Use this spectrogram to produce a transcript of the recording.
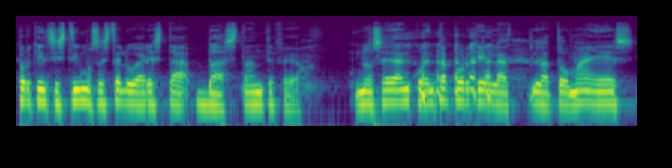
Porque insistimos, este lugar está bastante feo. No se dan cuenta porque la, la toma es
